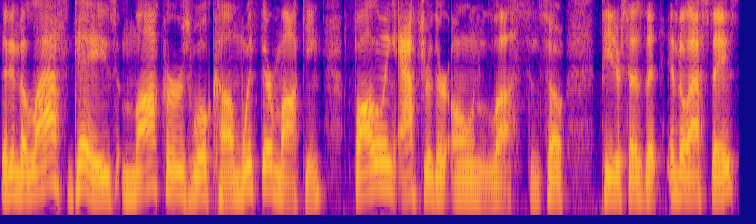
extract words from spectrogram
that in the last days mockers will come with their mocking, following after their own lusts. And so Peter says that in the last days,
